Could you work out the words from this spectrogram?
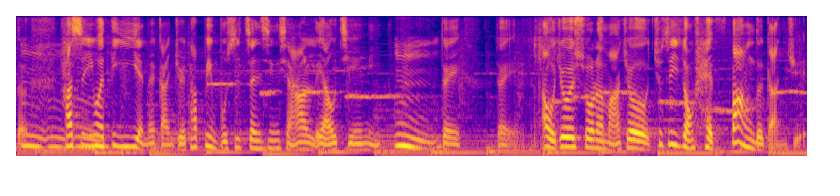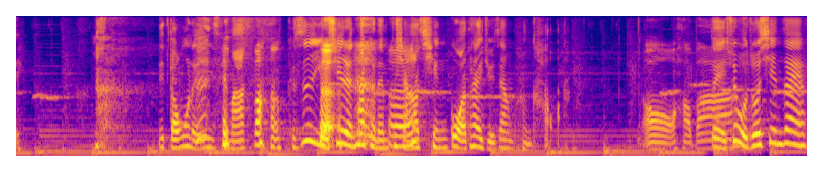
的，嗯嗯他是因为第一眼的感觉，他并不是真心想要了解你。嗯，对对，啊，我就会说了嘛，就就是一种很放的感觉。你懂我的意思吗？放可是有些人他可能不想要牵挂，他也觉得这样很好啊。哦，好吧，对，所以我说现在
